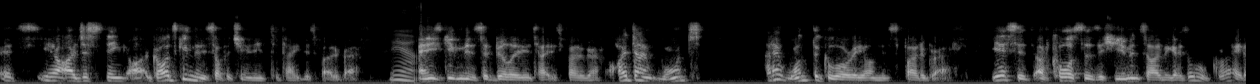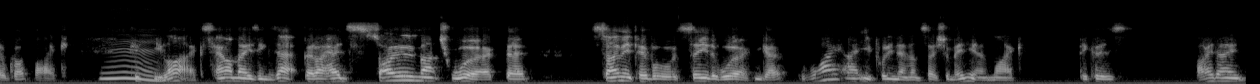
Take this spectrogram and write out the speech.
it's you know i just think oh, god's given me this opportunity to take this photograph yeah, and he's given me this ability to take this photograph i don't want i don't want the glory on this photograph yes it, of course there's a human side of me goes oh great i've got like 50 hmm. likes how amazing is that but i had so much work that so many people would see the work and go why aren't you putting that on social media i'm like because I don't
